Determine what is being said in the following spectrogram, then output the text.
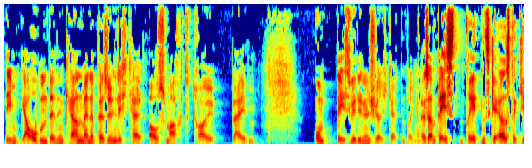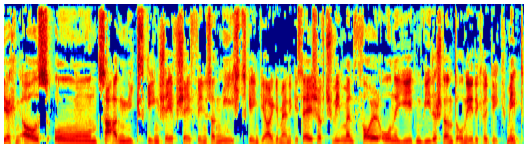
dem Glauben, der den Kern meiner Persönlichkeit ausmacht, treu bleiben. Und das wird Ihnen Schwierigkeiten bringen. Also am besten treten Sie gleich aus der Kirche aus und sagen nichts gegen Chef, Chefin, sagen nichts gegen die allgemeine Gesellschaft, schwimmen voll ohne jeden Widerstand, ohne jede Kritik mit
